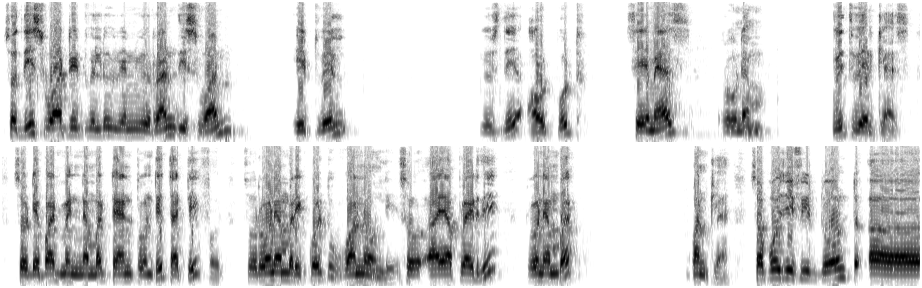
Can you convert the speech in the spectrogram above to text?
so this what it will do when we run this one it will use the output same as row with where class. So department number 10 20 34 so row number equal to 1 only. So i applied the row number 1 class. Suppose if you don't uh,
